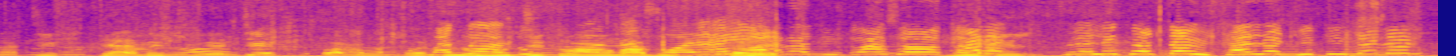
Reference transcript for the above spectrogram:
સાચી જે આપણે જીતવાનું બાજુ તમે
